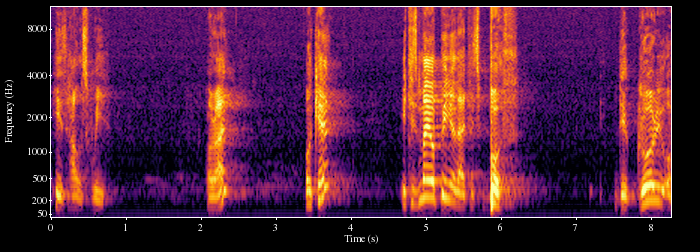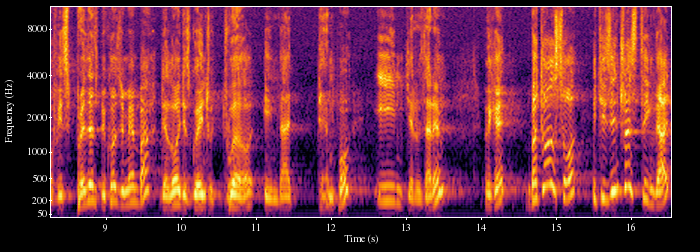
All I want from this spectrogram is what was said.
his house with? All right? Okay? It is my opinion that it's both. The glory of his presence, because remember, the Lord is going to dwell in that temple in Jerusalem. Okay? But also, it is interesting that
